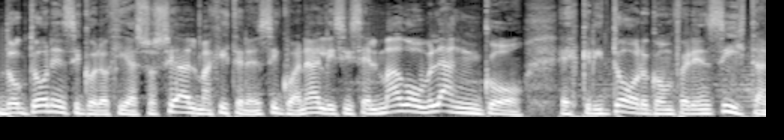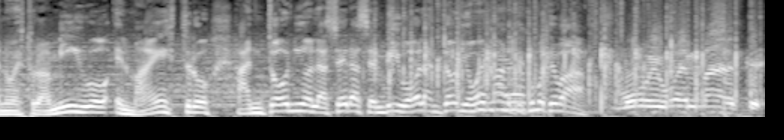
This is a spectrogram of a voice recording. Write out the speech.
doctor en psicología social, magíster en psicoanálisis, el mago blanco, escritor, conferencista, nuestro amigo, el maestro Antonio Laceras en vivo. Hola Antonio, buen martes, ¿cómo te va? Muy buen martes,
